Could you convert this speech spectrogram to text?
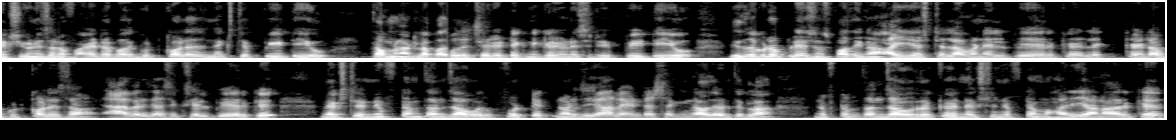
next university of Hyderabad good college next PTU தமிழ்நாட்டில் பார்த்து புதுச்சேரி டெக்னிக்கல் யூனிவர்சிட்டி பிடியூ இதில் கூட பிளேஸஸ் பார்த்தீங்கன்னா ஹையஸ்ட் லெவன் எல்பி இருக்குது like kind of good college தான். ஆவரேஜாக சிக்ஸ் எல்பிஏ இருக்குது next NIFTEM Thanjavur food technology யாரெல்லாம் இன்ட்ரெஸ்ட் இருக்கீங்க அதை எடுத்துக்கலாம். நிஃப்டம் தஞ்சாவூர் இருக்குது நெக்ஸ்ட் நிஃப்டம் ஹரியானா இருக்குது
